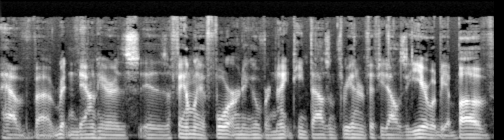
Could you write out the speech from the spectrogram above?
have uh, written down here is is a family of four earning over nineteen thousand three hundred fifty dollars a year would be above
